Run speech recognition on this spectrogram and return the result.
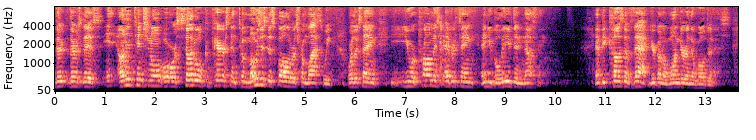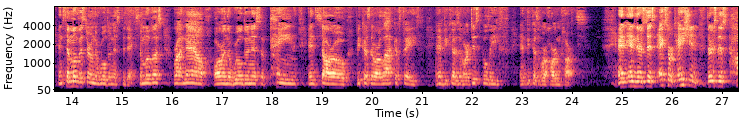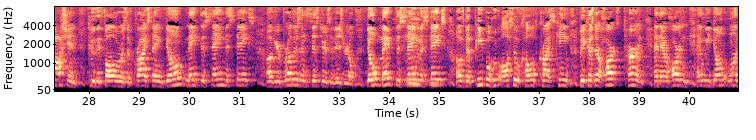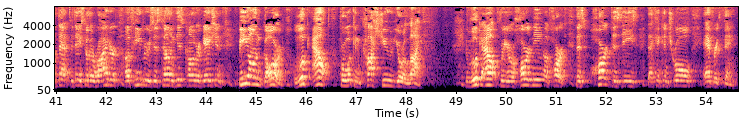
there, there's this unintentional or, or subtle comparison to Moses' followers from last week, where they're saying, You were promised everything and you believed in nothing. And because of that, you're going to wander in the wilderness. And some of us are in the wilderness today. Some of us right now are in the wilderness of pain and sorrow because of our lack of faith and because of our disbelief and because of our hardened hearts. And, and there's this exhortation, there's this caution to the followers of Christ saying, don't make the same mistakes of your brothers and sisters of Israel. Don't make the same mistakes of the people who also called Christ King because their hearts turned and they're hardened, and we don't want that today. So the writer of Hebrews is telling his congregation be on guard, look out for what can cost you your life. Look out for your hardening of heart, this heart disease that can control everything.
